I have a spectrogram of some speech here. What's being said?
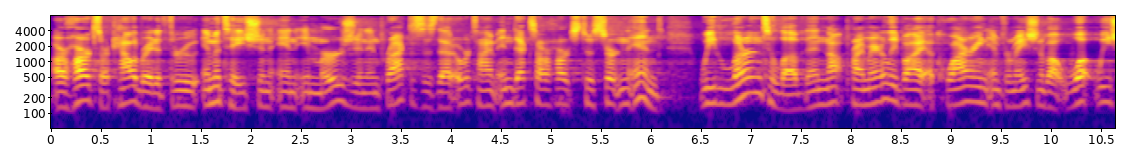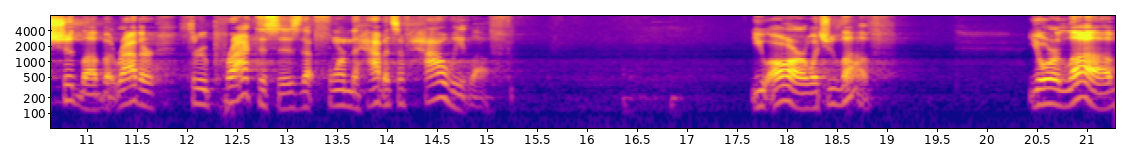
Our hearts are calibrated through imitation and immersion in practices that over time index our hearts to a certain end. We learn to love then not primarily by acquiring information about what we should love, but rather through practices that form the habits of how we love. You are what you love. Your love,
